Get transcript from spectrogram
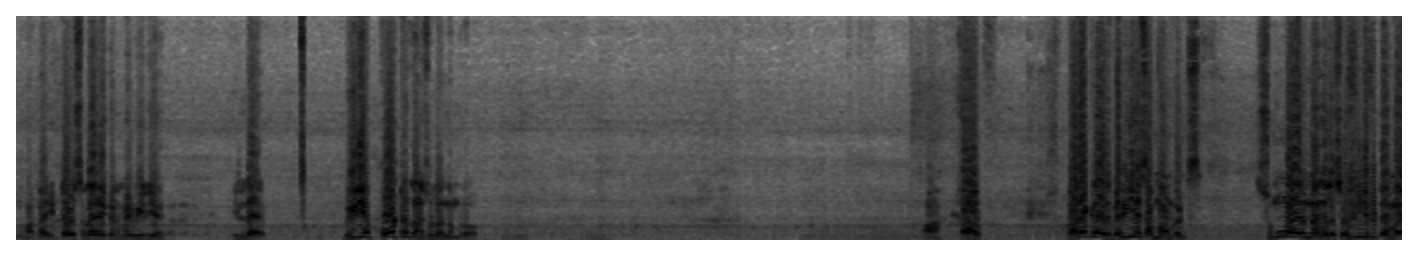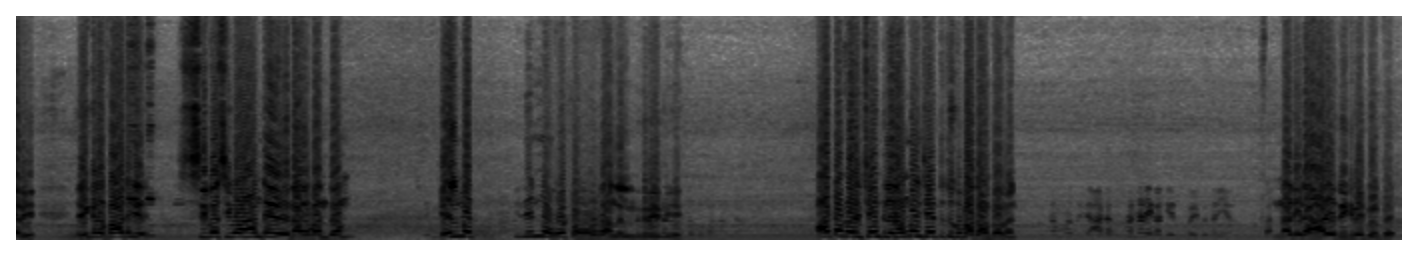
நம்ம லைட் ஹவுஸில் ஏற்கனவே வீடியோ இல்லை வீடியோ போட்டிருக்கோன்னு சொல்ல வந்தோம் ப்ரோ ஆ வரக்கில் ஒரு பெரிய சம்பவம் ஃப்ரெண்ட்ஸ் சும்மா இருந்தாங்களே சொல்லி விட்ட மாதிரி. எங்களை பாட்டுக்கு சிவ சிவாண்டு நாங்கள் வந்தோம். ஹெல்மெட் இது என்ன ஓட்டம்? ஓடுறாங்க தெரியலையே ஆட்டோக்காரன் சேர்த்துல நம்ம சேர்த்து தூக்க பார்த்தோம் பவன் நம்ம கண்ணாடியில் ஆளை தூக்கிட்டு போயிருப்பேன்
